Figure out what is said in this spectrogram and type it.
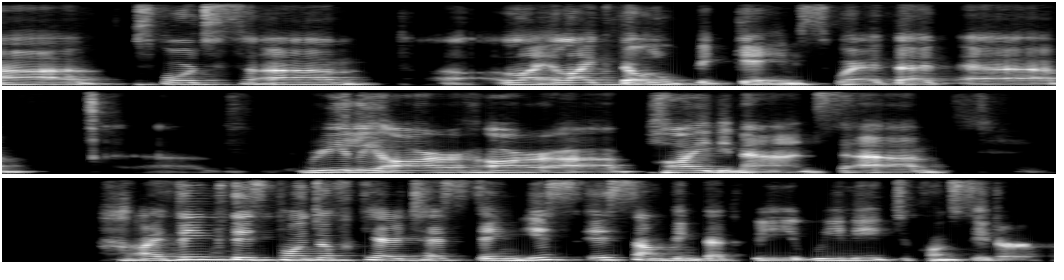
uh, sports um, uh, like, like the Olympic Games, where that uh, really are, are uh, high demands. Um, I think this point of care testing is, is something that we, we need to consider.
